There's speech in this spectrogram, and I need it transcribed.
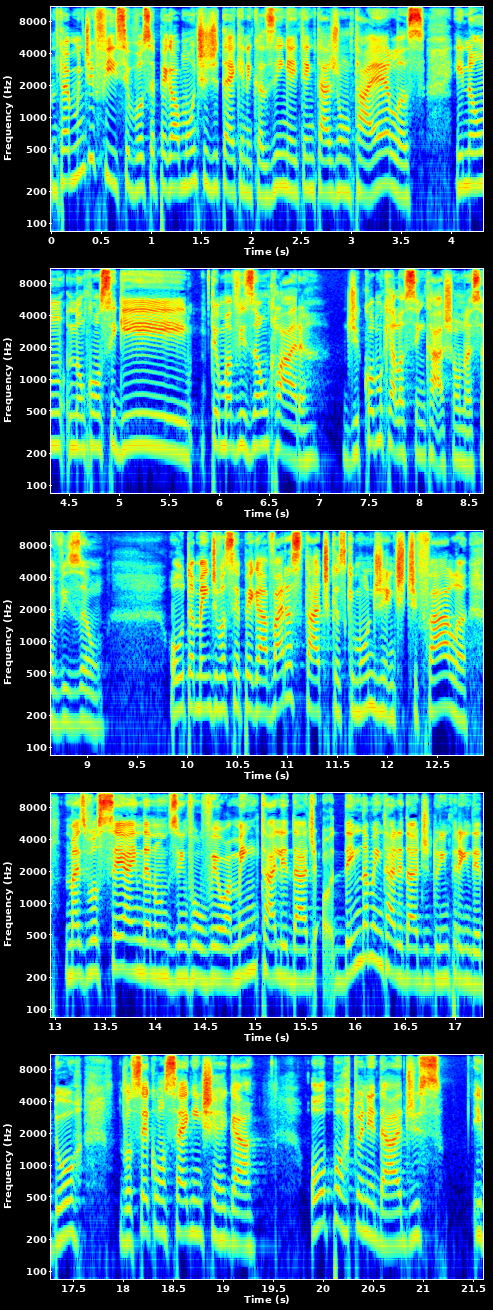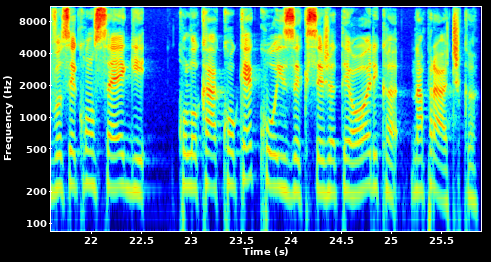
Então é muito difícil você pegar um monte de técnicazinha e tentar juntar elas e não, não conseguir ter uma visão clara de como que elas se encaixam nessa visão. Ou também de você pegar várias táticas que um monte de gente te fala, mas você ainda não desenvolveu a mentalidade. Dentro da mentalidade do empreendedor, você consegue enxergar oportunidades e você consegue colocar qualquer coisa que seja teórica na prática.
